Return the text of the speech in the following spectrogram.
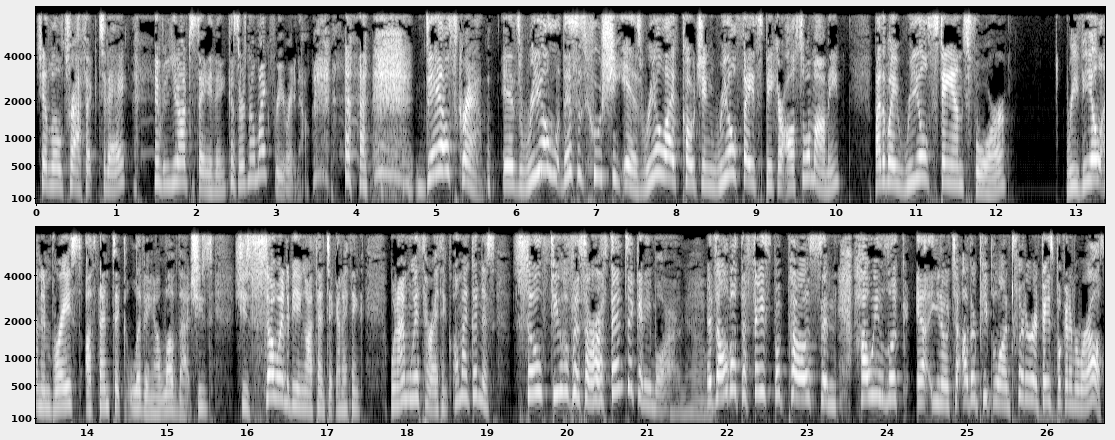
She had a little traffic today, but you don't have to say anything because there's no mic for you right now. Dale Skram is real. This is who she is. Real life coaching, real faith speaker, also a mommy. By the way, real stands for reveal and embrace authentic living. I love that. She's She's so into being authentic. And I think when I'm with her, I think, oh my goodness, so few of us are authentic anymore. It's all about the Facebook posts and how we look, at, you know, to other people on Twitter and Facebook and everywhere else.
